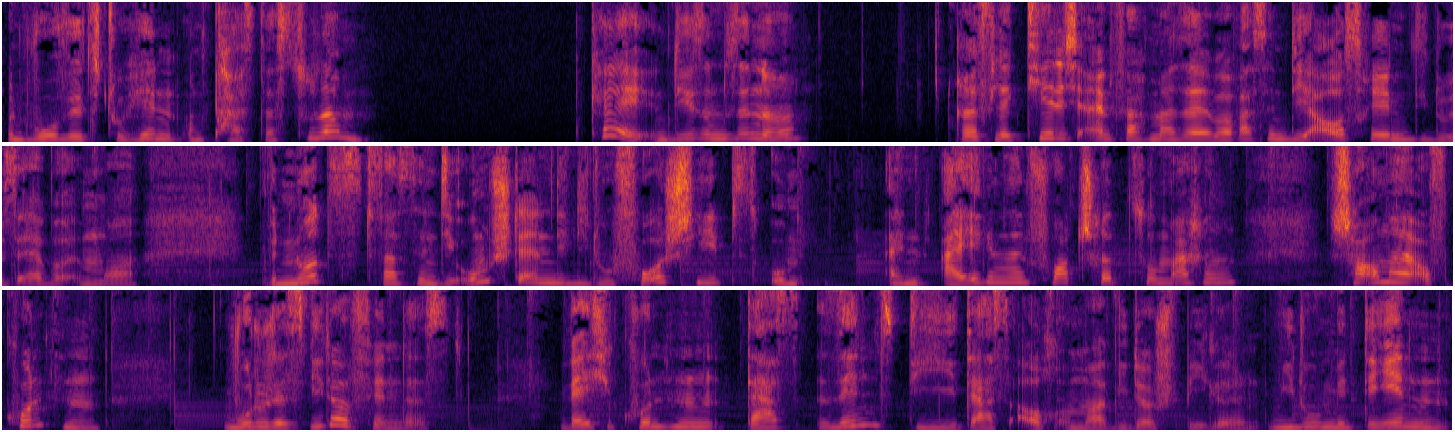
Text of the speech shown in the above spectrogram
und wo willst du hin und passt das zusammen? Okay, in diesem Sinne, reflektier dich einfach mal selber. Was sind die Ausreden, die du selber immer benutzt, was sind die Umstände, die du vorschiebst, um einen eigenen Fortschritt zu machen. Schau mal auf Kunden, wo du das wiederfindest. Welche Kunden das sind, die das auch immer widerspiegeln. Wie du mit denen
